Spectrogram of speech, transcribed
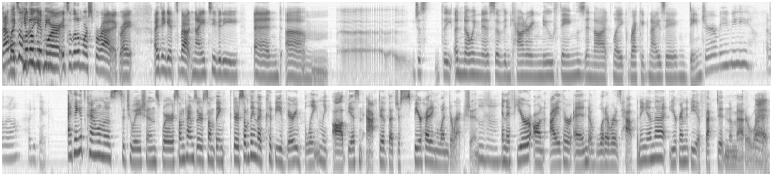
That like, one's a little bit more. It's a little more sporadic, right? I think it's about naivety and um, uh, just the unknowingness of encountering new things and not like recognizing danger. Maybe I don't know. What do you think? I think it's kind of one of those situations where sometimes there's something there's something that could be very blatantly obvious and active that's just spearheading one direction. Mm-hmm. And if you're on either end of whatever is happening in that, you're going to be affected no matter what. Right.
